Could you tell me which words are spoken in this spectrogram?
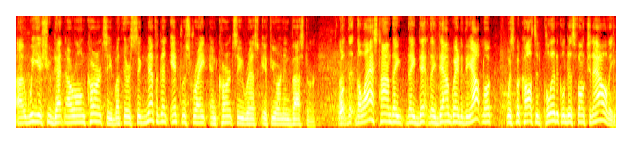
uh, we issue debt in our own currency, but there's significant interest rate and currency risk if you're an investor. Uh, the, the, last time they, they, they downgraded the outlook was because of political dysfunctionality.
